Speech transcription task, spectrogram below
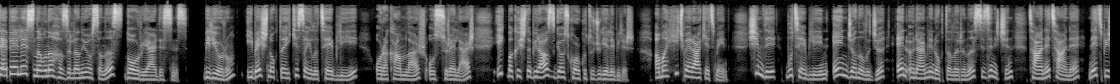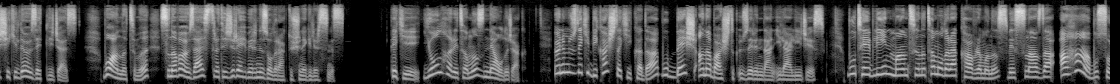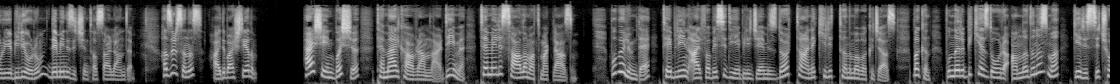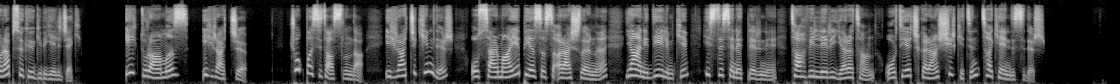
SPL sınavına hazırlanıyorsanız doğru yerdesiniz. Biliyorum, i5.2 sayılı tebliği, o rakamlar, o süreler ilk bakışta biraz göz korkutucu gelebilir. Ama hiç merak etmeyin. Şimdi bu tebliğin en can alıcı, en önemli noktalarını sizin için tane tane net bir şekilde özetleyeceğiz. Bu anlatımı sınava özel strateji rehberiniz olarak düşünebilirsiniz. Peki yol haritamız ne olacak? Önümüzdeki birkaç dakikada bu beş ana başlık üzerinden ilerleyeceğiz. Bu tebliğin mantığını tam olarak kavramanız ve sınavda aha bu soruyu biliyorum demeniz için tasarlandı. Hazırsanız haydi başlayalım. Her şeyin başı temel kavramlar değil mi? Temeli sağlam atmak lazım. Bu bölümde tebliğin alfabesi diyebileceğimiz dört tane kilit tanıma bakacağız. Bakın bunları bir kez doğru anladınız mı gerisi çorap söküğü gibi gelecek. İlk durağımız ihraççı. Çok basit aslında. İhraççı kimdir? O sermaye piyasası araçlarını yani diyelim ki hisse senetlerini, tahvilleri yaratan, ortaya çıkaran şirketin ta kendisidir.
